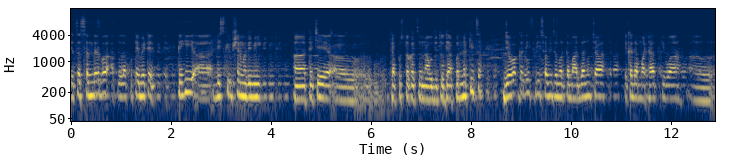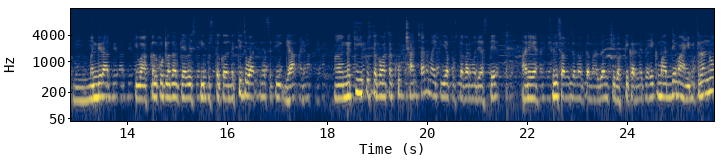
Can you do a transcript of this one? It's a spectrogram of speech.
याचा संदर्भ आपल्याला कुठे भेटेल तेही डिस्क्रिप्शनमध्ये मी त्याचे त्या पुस्तकाचं नाव देतो. ते आपण नक्कीच जेव्हा कधी श्री स्वामी समर्थ महाराजांच्या एखाद्या मठात किंवा मंदिरात किंवा अक्कलकोटला जाल त्यावेळेस ही पुस्तकं नक्कीच वाचण्यासाठी घ्या आणि नक्की ही पुस्तकं वाचा. खूप छान छान माहिती या पुस्तकांमध्ये असते. आणि श्री स्वामी समर्थ महाराजांची भक्ती करण्याचं हे एक माध्यम आहे. मित्रांनो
